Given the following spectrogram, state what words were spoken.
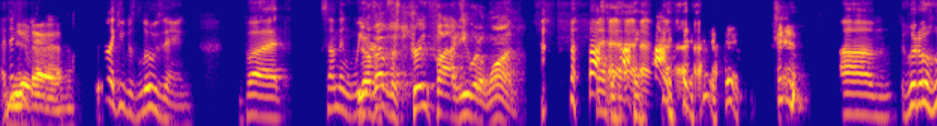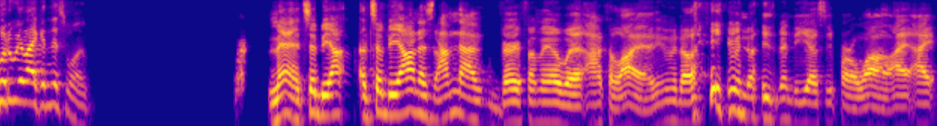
I think he, Yeah. it looked like he was losing, but something You know, weird. if that was a street fight, he would have won. um, who do who do we like in this one? Man, to be to be honest, I'm not very familiar with Ankalaev, even though even though he's been to UFC for a while. I I,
